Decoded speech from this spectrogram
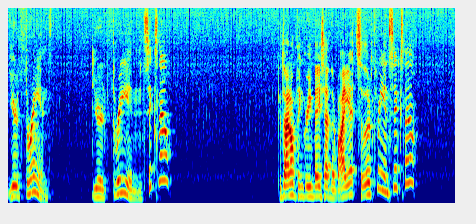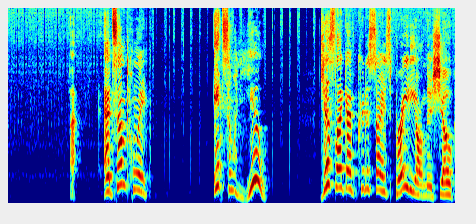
you're three and, you're three and six now? Because I don't think Green Bay's had their bye yet, so they're three and six now? at some point, it's on you. Just like I've criticized Brady on this show,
